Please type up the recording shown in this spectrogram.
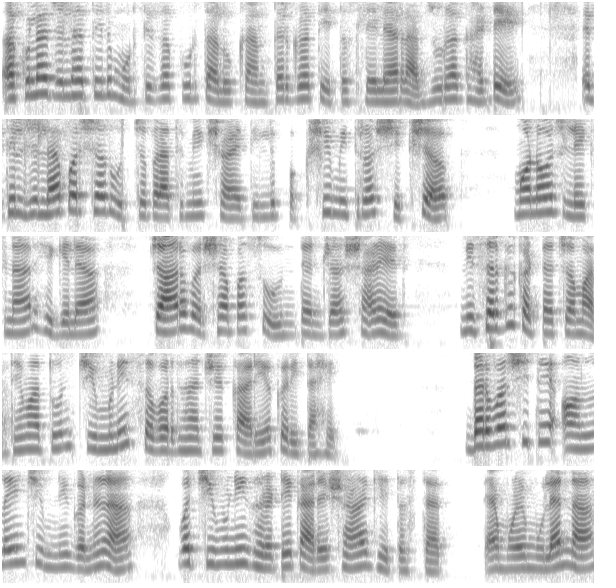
अकोला जिल्ह्यातील मूर्तिजापूर तालुका अंतर्गत येत असलेल्या राजुरा घाटे येथील जिल्हा परिषद उच्च प्राथमिक शाळेतील पक्षीमित्र शिक्षक मनोज लेखनार हे गेल्या चार वर्षापासून त्यांच्या शाळेत निसर्ग कट्ट्याच्या माध्यमातून चिमणी संवर्धनाचे कार्य करीत आहेत. दरवर्षी ते ऑनलाईन चिमणी गणना व चिमणी घरटे कार्यशाळा घेत असतात. त्यामुळे मुलांना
